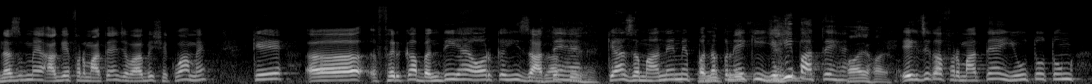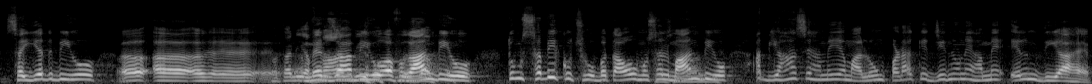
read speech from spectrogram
नज्म में आगे फरमाते हैं जवाब शिकवा में कि फिरका बंदी है और कहीं जाते हैं। है। क्या जमाने में पनपने पनपने की यही बातें हैं? हाय हाय एक जगह फरमाते हैं यूँ तो तुम सैयद भी हो मिर्ज़ा भी हो अफगान भी हो। तुम सभी कुछ हो बताओ मुसलमान भी हो। अब यहाँ से हमें यह मालूम पड़ा कि जिन्होंने हमें इल्म दिया है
